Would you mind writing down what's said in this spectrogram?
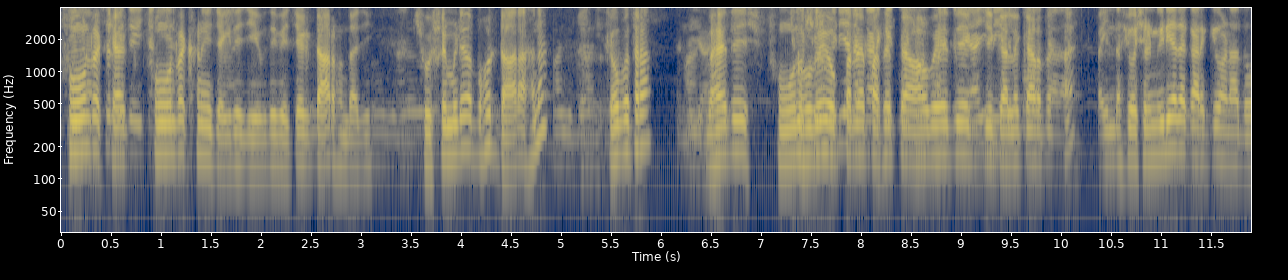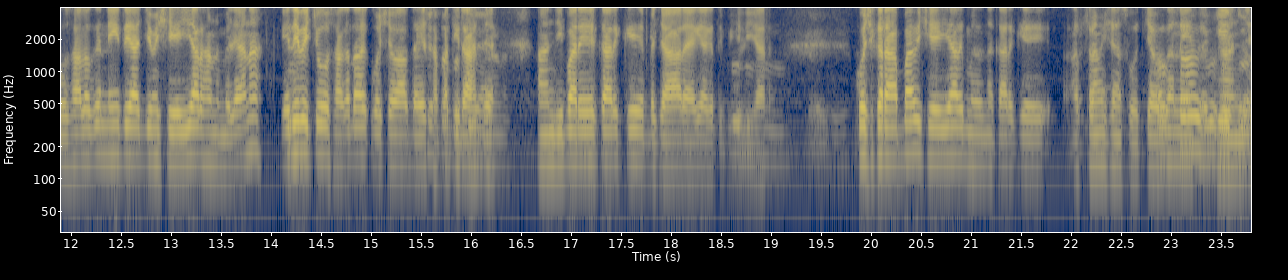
ਫੋਨ ਰੱਖਿਆ ਫੋਨ ਰੱਖਣੇ ਚਾਹੀਦੇ ਜੇਬ ਦੇ ਵਿੱਚ ਇੱਕ ਡਰ ਹੁੰਦਾ ਜੀ। ਸੋਸ਼ਲ ਮੀਡੀਆ ਦਾ ਬਹੁਤ ਡਰ ਆ ਹਨਾ? ਕਿਉਂ ਪਤਰਾ? ਵੈਸੇ ਤੇ ਫੋਨ ਹੋਵੇ ਉੱਪਰਲੇ ਪਾਸੇ ਪਿਆ ਹੋਵੇ ਤੇ ਜੇ ਗੱਲ ਕਰਦਾ? ਪਹਿਲਾਂ ਸੋਸ਼ਲ ਮੀਡੀਆ ਦਾ ਕਰਕੇ ਹੋਣਾ 2 ਸਾਲ ਹੋ ਗਏ ਨਹੀਂ ਤੇ ਅੱਜ ਜਿਵੇਂ 6000 ਸਾਨੂੰ ਮਿਲਿਆ ਨਾ ਇਹਦੇ ਵਿੱਚ ਹੋ ਸਕਦਾ ਕੁਝ ਆਪਦਾ ਇਹ ਸੰਪਤੀ ਰੱਖਦੇ ਆ। ਹਾਂਜੀ ਪਰ ਇਹ ਕਰਕੇ ਵਿਚਾਰ ਰਹਿ ਗਿਆ ਕਿ ਪਿਛਲੀ ਯਾਰ ਕੁਝ ਖਰਾਬਾ ਵੀ 6000 ਮਿਲਣ ਕਰਕੇ ਅਫਸਰਾਂ ਵੀ ਸ਼ਾਇਦ ਸੋਚਿਆ ਹੋਊਗਾ ਨਹੀਂ ਤੇ ਹਾਂਜੀ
